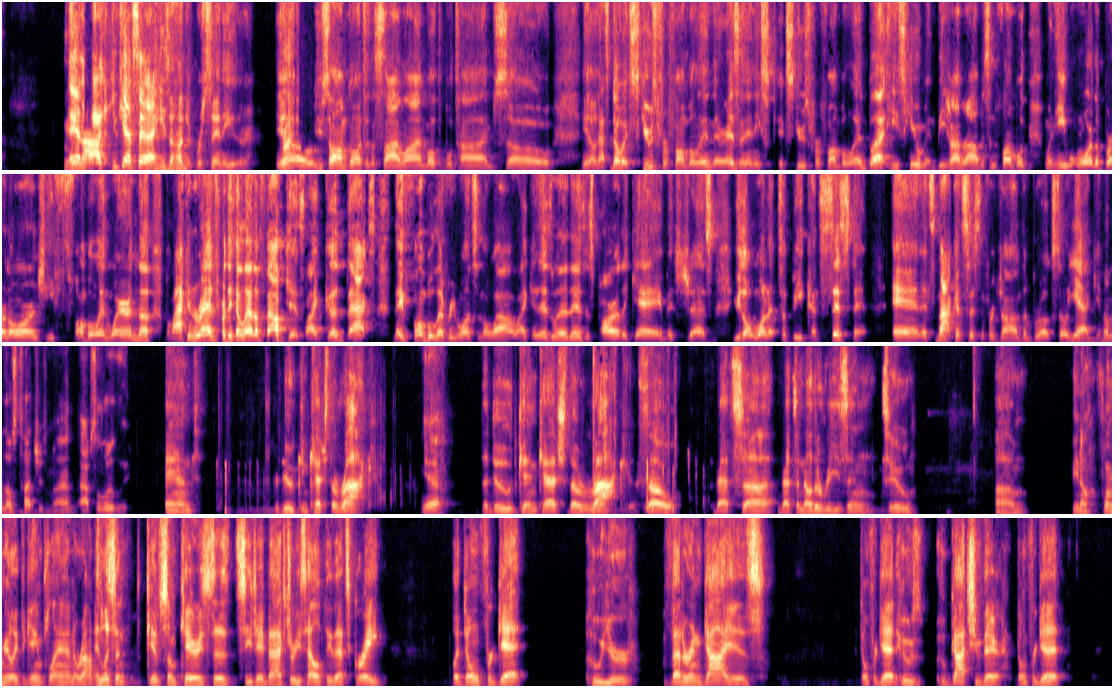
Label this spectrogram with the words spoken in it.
Man. And I, you can't say that he's 100% either. You right. know, you saw him going to the sideline multiple times. So, you know, that's no excuse for fumbling. There isn't any excuse for fumbling, but he's human. Bijan Robinson fumbled when he wore the burnt orange. He's fumbling wearing the black and red for the Atlanta Falcons. Like good backs, they fumble every once in a while. Like it is what it is. It's part of the game. It's just you don't want it to be consistent. And it's not consistent for Jonathan Brooks. So yeah, give him those touches, man. Absolutely. And the dude can catch the rock. Yeah. The dude can catch the rock. So that's uh that's another reason to um you know formulate the game plan around and listen give some carries to cj baxter he's healthy that's great but don't forget who your veteran guy is, don't forget who's who got you there. Don't forget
